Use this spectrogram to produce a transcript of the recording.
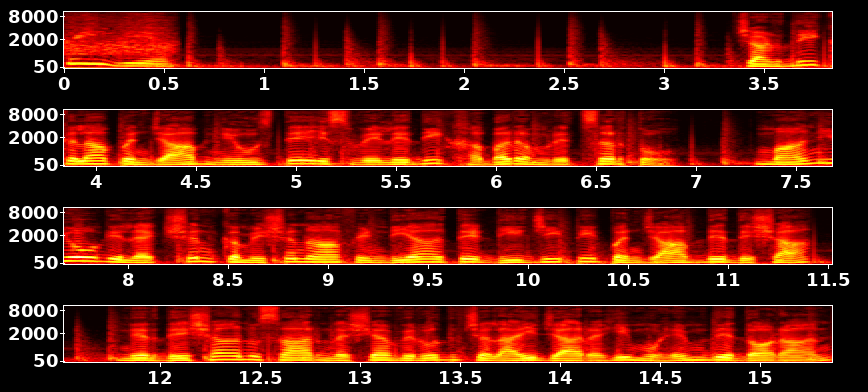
ਪ੍ਰੀਵਿਊ ਚੜ੍ਹਦੀ ਕਲਾ ਪੰਜਾਬ ਨਿਊਜ਼ ਤੇ ਇਸ ਵੇਲੇ ਦੀ ਖਬਰ ਅੰਮ੍ਰਿਤਸਰ ਤੋਂ। ਮਾਨਯੋਗ ਇਲੈਕਸ਼ਨ ਕਮਿਸ਼ਨ ਆਫ ਇੰਡੀਆ ਅਤੇ ਡੀਜੀਪੀ ਪੰਜਾਬ ਦੇ ਦਿਸ਼ਾ ਨਿਰਦੇਸ਼ਾਂ ਅਨੁਸਾਰ ਨਸ਼ਿਆਂ ਵਿਰੁੱਧ ਚਲਾਈ ਜਾ ਰਹੀ ਮੁਹਿੰਮ ਦੇ ਦੌਰਾਨ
